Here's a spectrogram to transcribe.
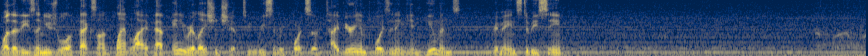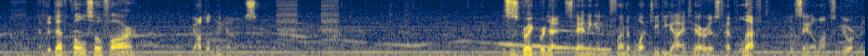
Whether these unusual effects on plant life have any relationship to recent reports of Tiberium poisoning in humans remains to be seen. And the death toll so far? God only knows. This is Greg Burdett, standing in front of what GDI terrorists have left of the the St. Olafsky Orphanage.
